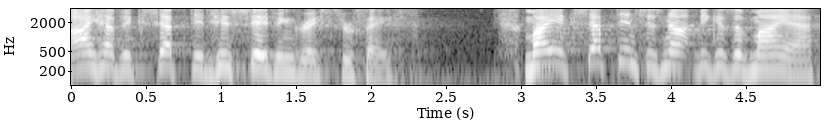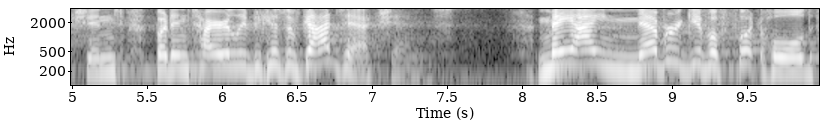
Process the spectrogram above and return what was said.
I have accepted His saving grace through faith. My acceptance is not because of my actions, but entirely because of God's actions. May I never give a foothold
